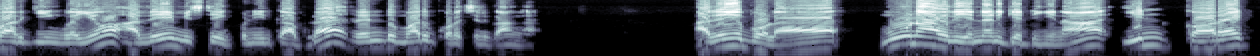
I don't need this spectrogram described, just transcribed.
பார்க்கிங்லையும் அதே மிஸ்டேக் பண்ணியிருக்காப்புல. ரெண்டு மார்க் குறைச்சிருக்காங்க. அதே போல மூணாவது என்னன்னு கேட்டீங்கன்னா இன்கரெக்ட்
